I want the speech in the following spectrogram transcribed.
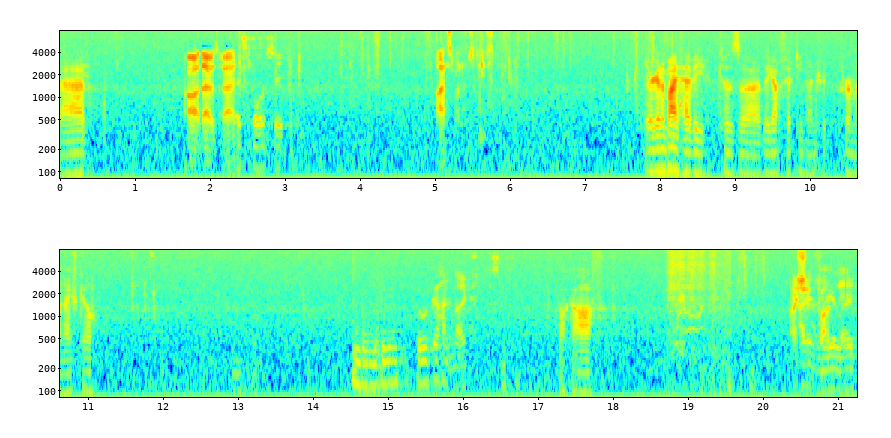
Bad. Oh, that was bad. Let's force. Last one was decent. They're gonna buy heavy because uh, they got 1500 from a knife kill. I'm going mid again. Who got knife? Fuck off. I should didn't fuck realize. it.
